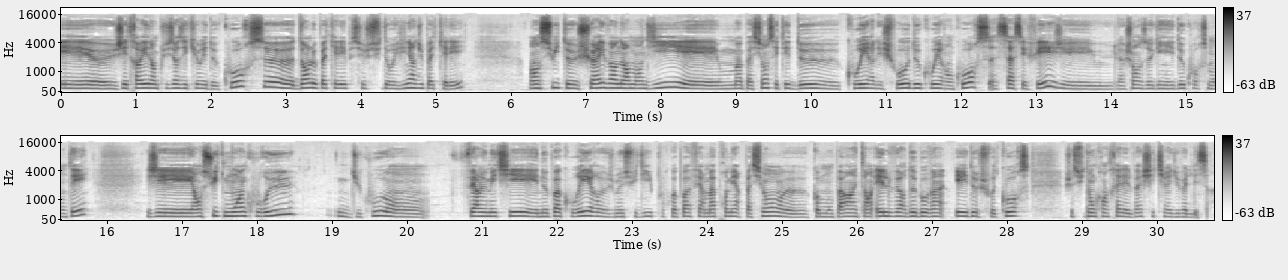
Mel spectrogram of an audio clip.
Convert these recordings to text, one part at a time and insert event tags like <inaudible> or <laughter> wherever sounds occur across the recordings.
Et euh, j'ai travaillé dans plusieurs écuries de course, euh, dans le Pas-de-Calais, parce que je suis d'origine du Pas-de-Calais. Ensuite, euh, je suis arrivée en Normandie et ma passion, c'était de courir les chevaux, de courir en course. Ça, c'est fait. J'ai eu la chance de gagner deux courses montées. J'ai ensuite moins couru. Du coup, en faire le métier et ne pas courir, je me suis dit pourquoi pas faire ma première passion, comme mon parent étant éleveur de bovins et de chevaux de course. Je suis donc rentrée à l'élevage chez Thierry Duval dessin.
